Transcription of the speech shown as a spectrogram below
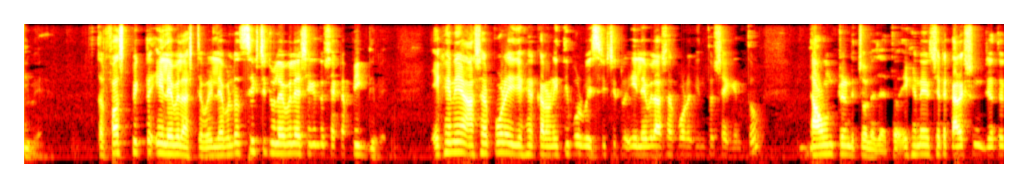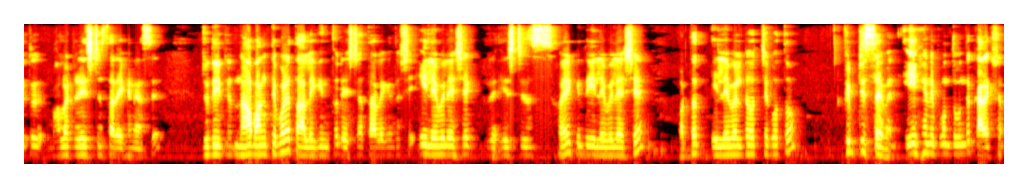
দিবে। তার ফার্স্ট পিকটা এই লেভেলে আসতে পারে। এই লেভেলটা সিক্সটি টু লেভেলে এসে কিন্তু সে একটা পিক দিবে। এখানে আসার পরে, এই যেখানে কারণ ইতিপূর্বে সিক্সটি টু এই লেভেলে আসার পরে কিন্তু সে কিন্তু ডাউন ট্রেন্ডে চলে যায়। তো এখানে সেটা কারেকশন যেহেতু একটা ভালো একটা রেজিস্ট্যান্স তার এখানে আছে। যদি এটা না ভাঙতে পারে, তাহলে কিন্তু রেজিস্ট্যান্স তাহলে কিন্তু সে এই লেভেলে এসে রেজিস্ট্যান্স হয়ে কিন্তু এই লেভেলে এসে, অর্থাৎ এই লেভেলটা হচ্ছে কত? ফিফটি সেভেন এইখানে পর্যন্ত কিন্তু কারেকশন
